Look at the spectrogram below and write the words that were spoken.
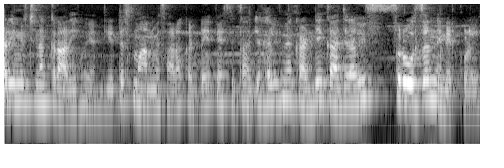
ਹਰੀ ਮਿਰਚ ਨਾਲ ਕਰਾਰੀ ਹੋ ਜਾਂਦੀ ਹੈ ਇੱਧਰ ਸਮਾਨ ਮੈਂ ਸਾਰਾ ਕੱਢਿਆ ਪਿਆ ਸੀ ਗਾਜਰਾਂ ਵੀ ਮੈਂ ਕੱਢੀ ਗਾਜਰਾਂ ਵੀ ਫਰੋਜ਼ਨ ਨੇ ਮੇਰੇ ਕੋਲੇ।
